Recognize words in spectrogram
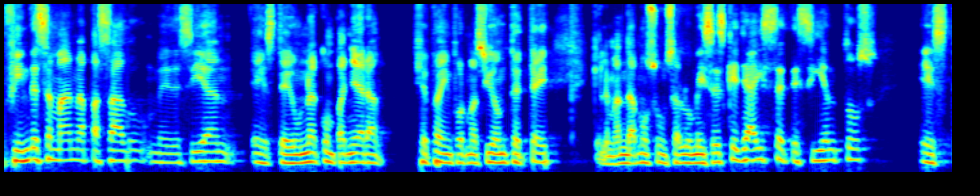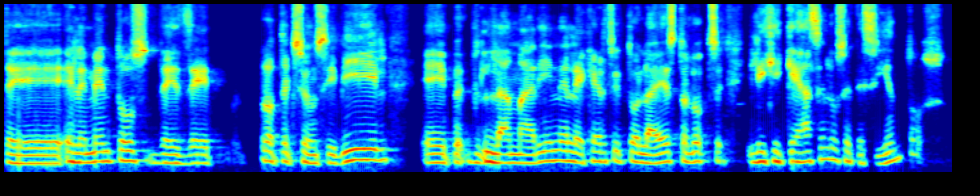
fin de semana pasado me decían este, una compañera, jefa de información TT, que le mandamos un saludo, me dice, es que ya hay 700 este, elementos desde protección civil, eh, la Marina, el Ejército, la esto, lo, y le dije, ¿qué hacen los 700?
